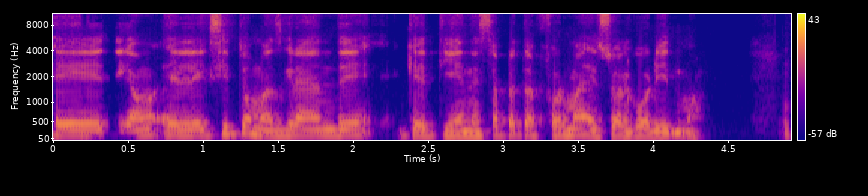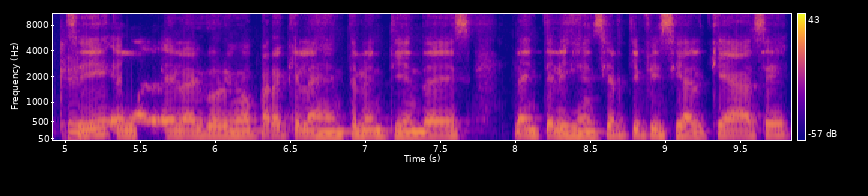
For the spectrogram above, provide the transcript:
Eh, digamos, el éxito más grande que tiene esta plataforma es su algoritmo. Ok. Sí, el, el algoritmo para que la gente lo entienda es la inteligencia artificial que hace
